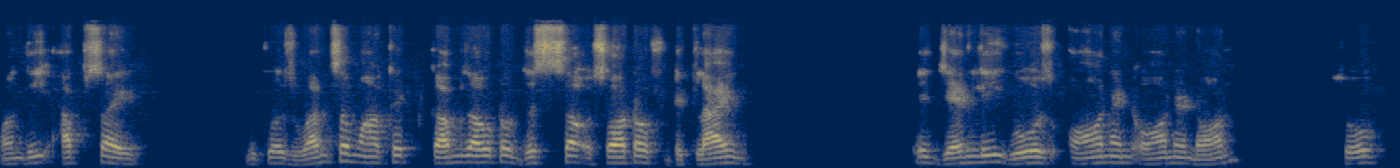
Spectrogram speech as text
on the upside because once a market comes out of this sort of decline it generally goes on and on and on. So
